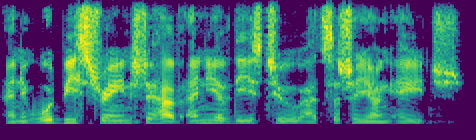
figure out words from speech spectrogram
And it would be strange to have any of these two at such a young age.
